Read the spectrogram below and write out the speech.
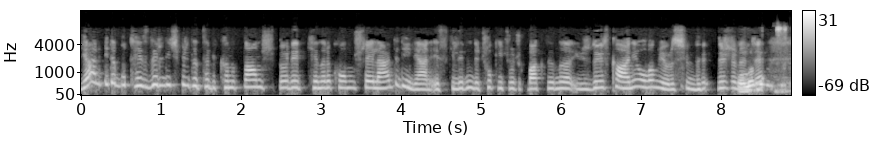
Yani bir de bu tezlerin hiçbiri de tabii kanıtlanmış böyle kenara konmuş şeyler de değil. Yani eskilerin de çok iyi çocuk baktığına yüzde yüz kani olamıyoruz şimdi düşününce. Olamıyoruz?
